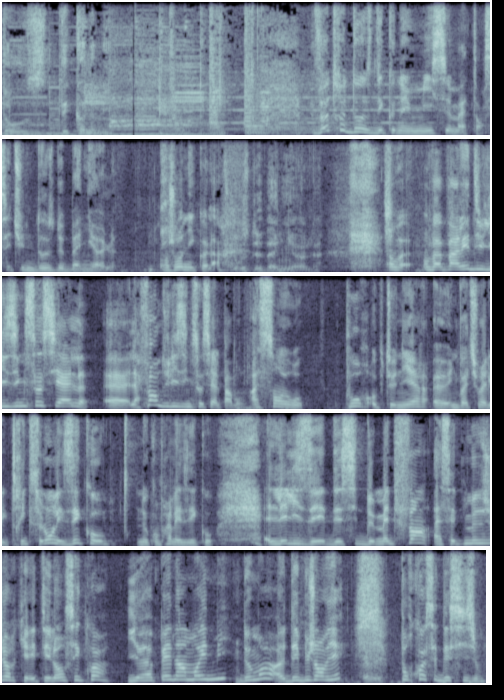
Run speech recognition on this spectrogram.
dose d'économie. Votre dose d'économie ce matin, c'est une dose de bagnole. Bonjour Nicolas. Dose de bagnole. On va, on va parler du leasing social, euh, la fin du leasing social, pardon, à 100 euros pour obtenir euh, une voiture électrique selon les échos. Ne comprend les échos. L'Elysée décide de mettre fin à cette mesure qui a été lancée quoi Il y a à peine un mois et demi, deux mois, euh, début janvier. Pourquoi cette décision?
